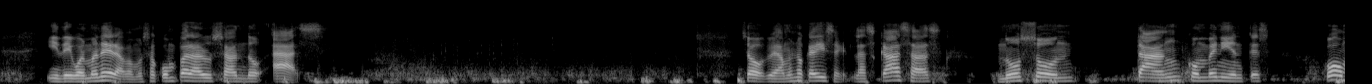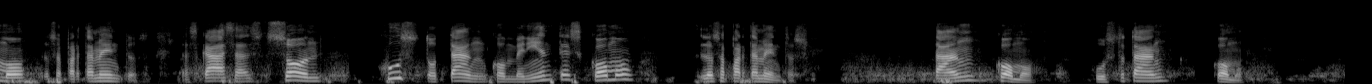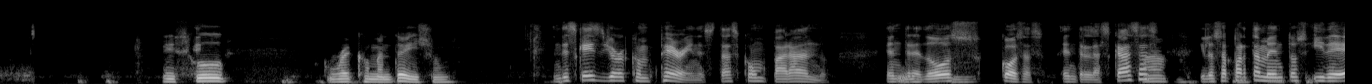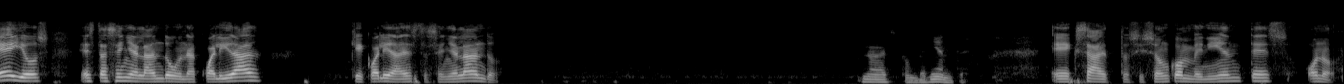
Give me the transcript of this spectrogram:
Y de igual manera, vamos a comparar usando as. So, veamos lo que dice. Las casas no son tan convenientes como los apartamentos. Las casas son justo tan convenientes como los apartamentos. Tan como. Justo tan como. Is who recommendation? In this case, you're comparing. Estás comparando entre dos cosas, entre las casas Ah, y los apartamentos y de ellos está señalando una cualidad. ¿Qué cualidad está señalando? no es conveniente. Exacto, si son convenientes o no.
